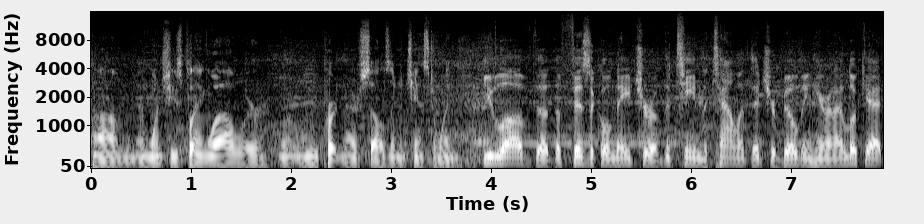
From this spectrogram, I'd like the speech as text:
Um, and when she's playing well, we're, we're putting ourselves in a chance to win. You love the, the physical nature of the team, the talent that you're building here. And I look at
